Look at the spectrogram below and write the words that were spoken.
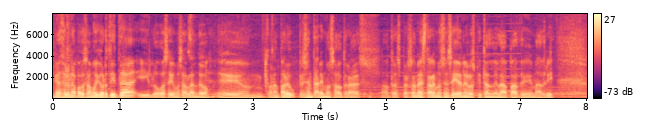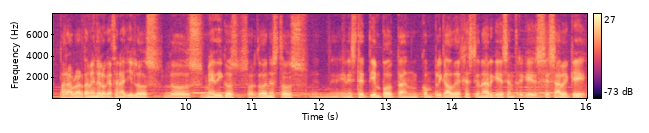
Voy a hacer una pausa muy cortita y luego seguimos hablando. Eh, con Amparo presentaremos a otras, a otras personas. Estaremos enseguida en el Hospital de la Paz de Madrid para hablar también de lo que hacen allí los, los médicos, sobre todo en, estos, en este tiempo tan complicado de gestionar que es entre que se sabe que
